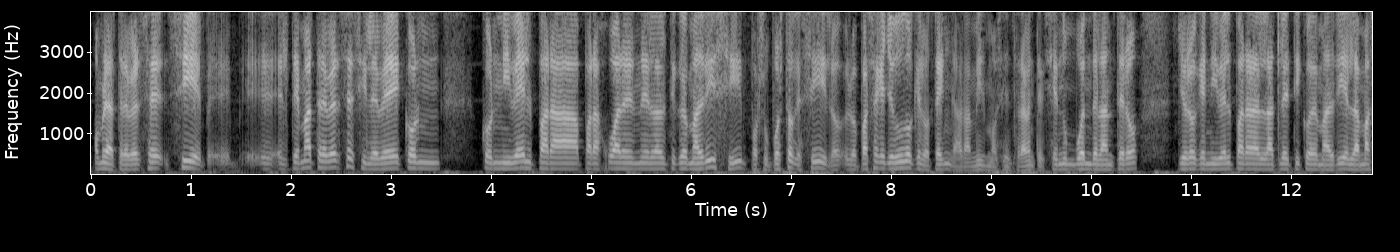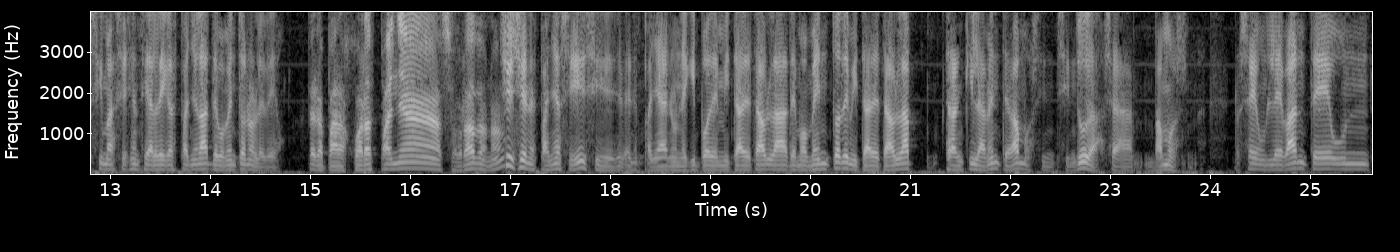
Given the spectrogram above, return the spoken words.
Hombre, atreverse, sí, eh, eh, el tema atreverse, si le ve con con nivel para, para jugar en el Atlético de Madrid, sí, por supuesto que sí. Lo, que pasa es que yo dudo que lo tenga ahora mismo, sinceramente. Siendo un buen delantero, yo creo que nivel para el Atlético de Madrid en la máxima exigencia de la Liga Española, de momento no le veo. Pero para jugar a España, sobrado, ¿no? Sí, sí, en España sí, sí. En España, en un equipo de mitad de tabla, de momento, de mitad de tabla, tranquilamente, vamos, sin, sin duda. O sea, vamos, no sé, un Levante, un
